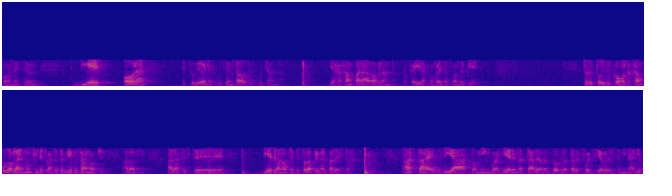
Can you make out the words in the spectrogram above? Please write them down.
con este, 10 horas estuvieron sentados escuchando. Y el jajam parado hablando, porque ahí las conferencias son de pie. Entonces todos dicen, ¿cómo el jajam pudo hablar en un fin de semana? Desde el viernes a la noche, a las, a las este, 10 de la noche empezó la primera palestra. Hasta el día domingo, ayer en la tarde, a las 2 de la tarde fue el cierre del seminario.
